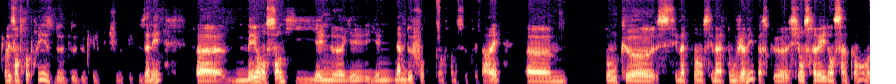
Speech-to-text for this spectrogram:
pour les entreprises de, quelques, années. Euh, mais on sent qu'il y, a une, âme de fond qui est en train de se préparer. Euh, donc c'est maintenant, c'est maintenant ou jamais, parce que si on se réveille dans cinq ans,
